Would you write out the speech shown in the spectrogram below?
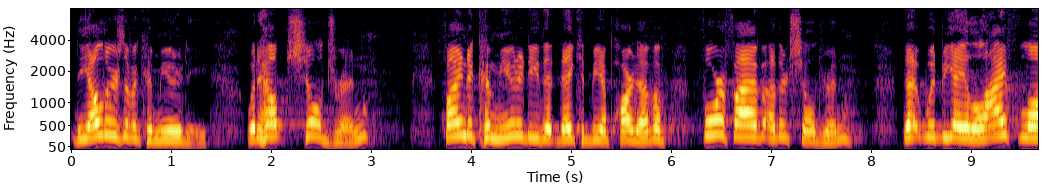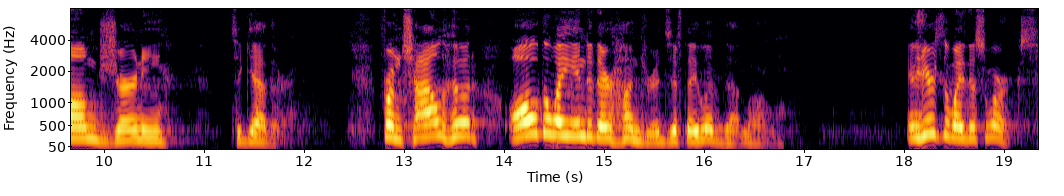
the elders of a community would help children find a community that they could be a part of, of four or five other children that would be a lifelong journey together. From childhood all the way into their hundreds if they lived that long. And here's the way this works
